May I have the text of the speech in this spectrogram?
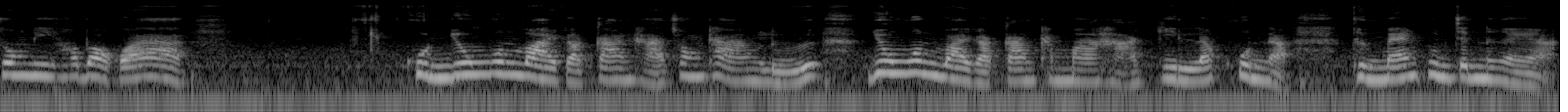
ช่วงนี้เขาบอกว่า คุณยุ่งวุ่นวายกับการหาช่องทาง หรือยุ่งวุ่นวายกับการทำมาหากินแล้วคุณอะถึงแม้คุณจะเหนื่อยอะ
